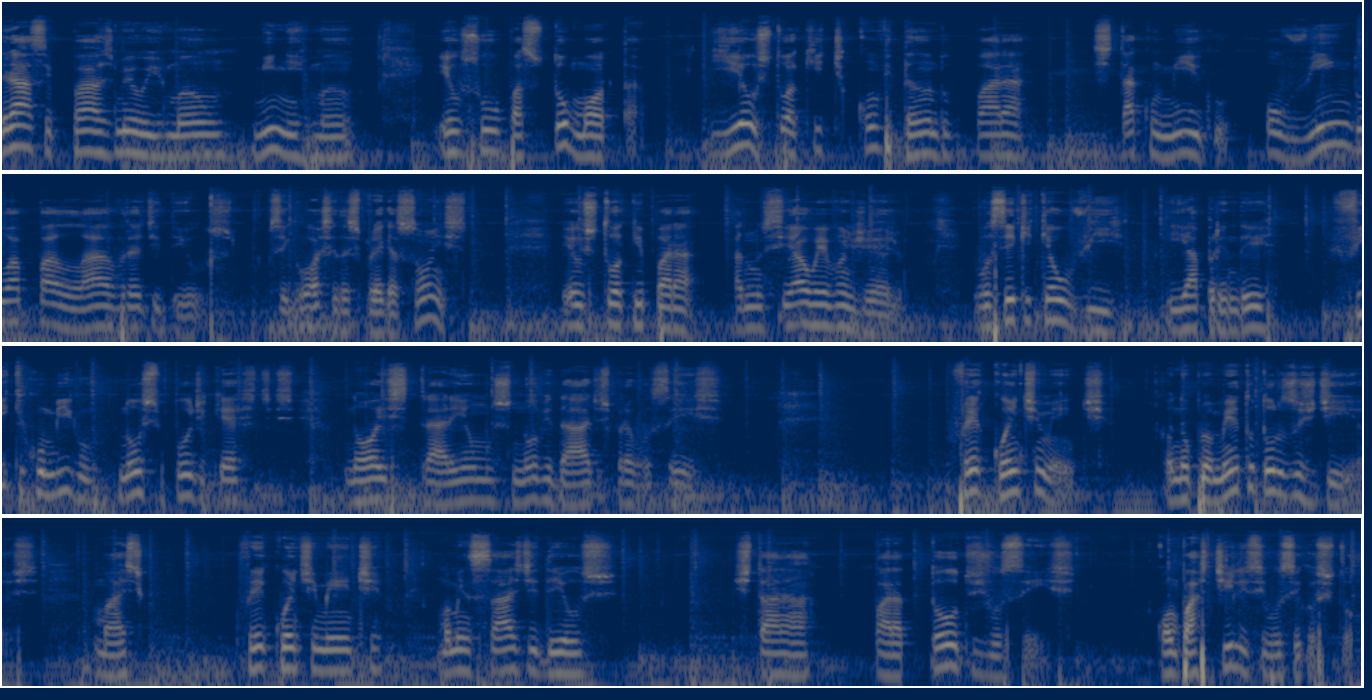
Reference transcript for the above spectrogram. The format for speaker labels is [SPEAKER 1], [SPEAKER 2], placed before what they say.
[SPEAKER 1] Graça e paz, meu irmão, minha irmã. Eu sou o pastor Mota e eu estou aqui te convidando para estar comigo ouvindo a palavra de Deus. Você gosta das pregações? Eu estou aqui para anunciar o evangelho. Você que quer ouvir e aprender, fique comigo nos podcasts. Nós traremos novidades para vocês frequentemente. Eu não prometo todos os dias, mas frequentemente uma mensagem de Deus estará para todos vocês. Compartilhe se você gostou.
